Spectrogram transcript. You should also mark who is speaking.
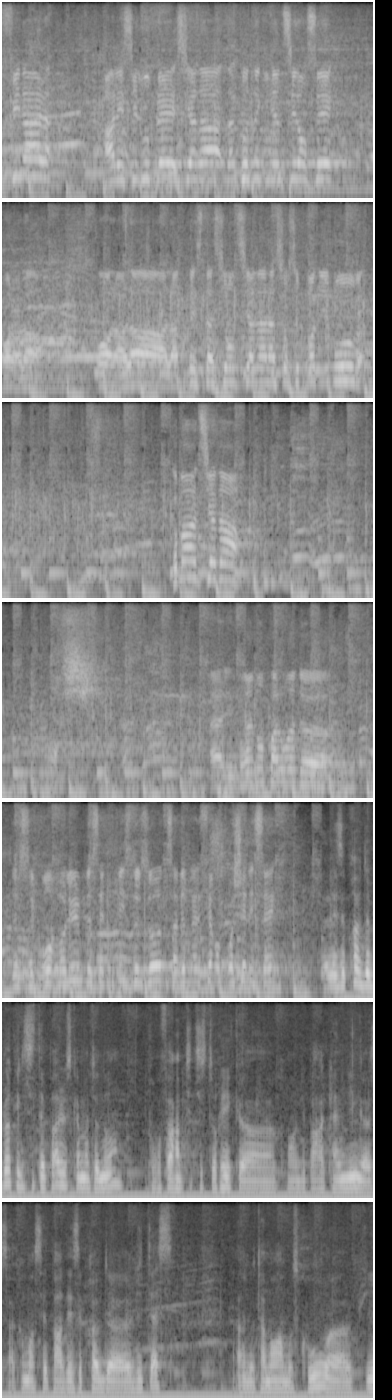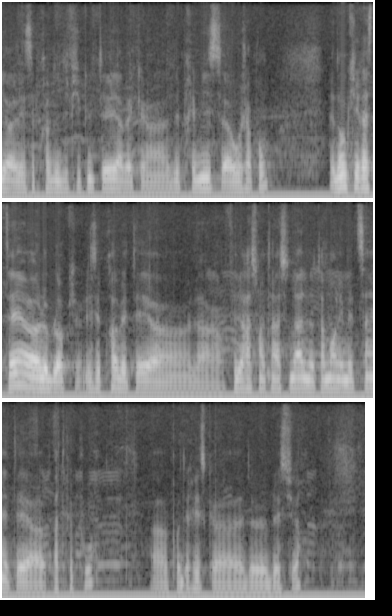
Speaker 1: finale. Allez, s'il vous plaît, Siana, d'un côté qui vient de s'élancer. Oh là là, oh là là, la prestation de Siana là sur ce premier move. Comment, Siana oh, Elle est vraiment pas loin de, de ce gros volume, de cette prise de zone. Ça devrait le faire au prochain essai.
Speaker 2: Les épreuves de bloc n'existaient pas jusqu'à maintenant. Pour faire un petit historique euh, du paraclimbing, euh, ça a commencé par des épreuves de vitesse, euh, notamment à Moscou, puis les épreuves de difficulté avec des prémices au Japon. Et donc il restait le bloc. Les épreuves étaient, la fédération internationale, notamment les médecins, n'étaient pas très pour, pour des risques de blessures.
